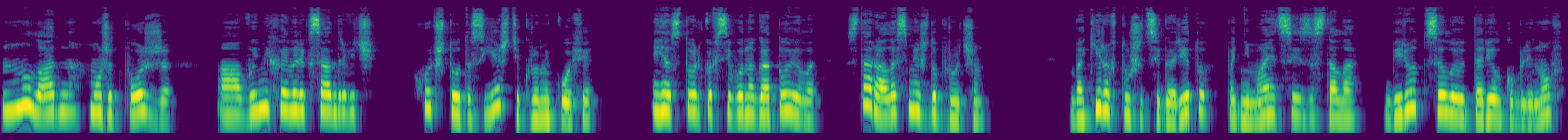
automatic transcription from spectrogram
«Ну ладно, может, позже. А вы, Михаил Александрович, хоть что-то съешьте, кроме кофе? Я столько всего наготовила, старалась, между прочим». Бакиров тушит сигарету, поднимается из-за стола, берет целую тарелку блинов,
